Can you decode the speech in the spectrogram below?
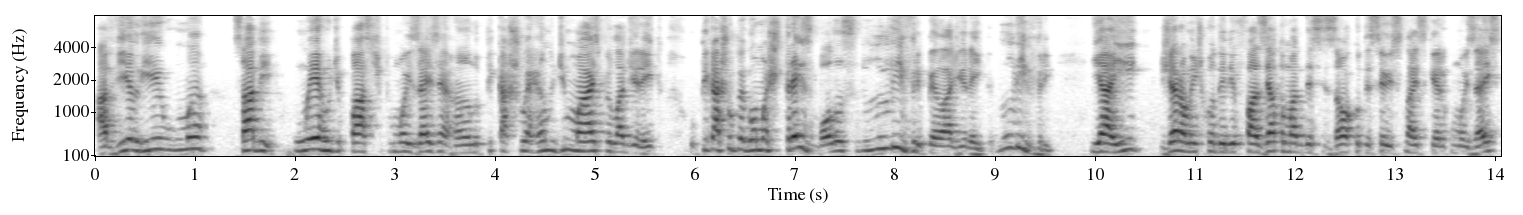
havia ali uma sabe? Um erro de passe, tipo Moisés errando, Pikachu errando demais pelo lado direito. O Pikachu pegou umas três bolas livre pela direita, livre. E aí, geralmente, quando ele fazia a tomada de decisão, aconteceu isso na esquerda com Moisés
